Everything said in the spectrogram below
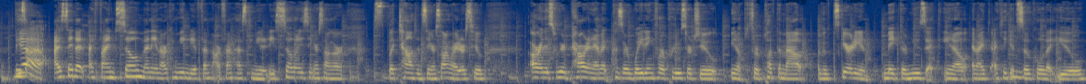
Because Yeah. I, I say that I find so many in our community, of Fem, our Femme House community, so many singer songer, like talented singer songwriters who are in this weird power dynamic because they're waiting for a producer to, you know, sort of pluck them out of obscurity and make their music, you know. And I, I think it's so cool that you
